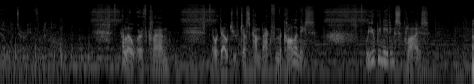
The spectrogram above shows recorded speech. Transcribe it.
tell one Turian from another. Hello, Earth Clan. No doubt you've just come back from the colonies. Will you be needing supplies? Uh,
